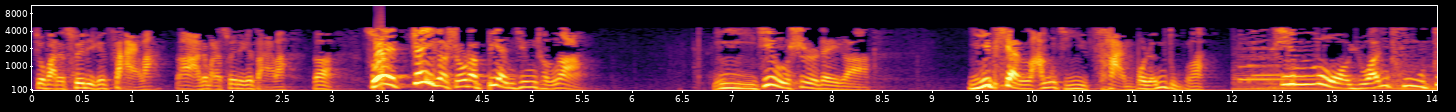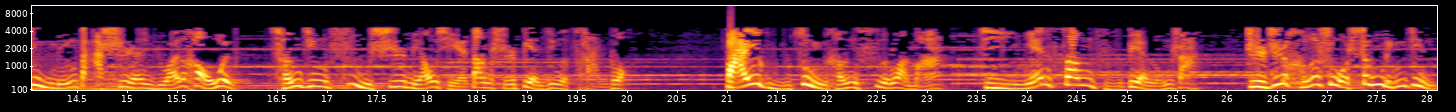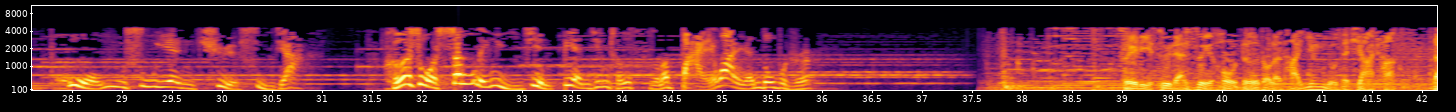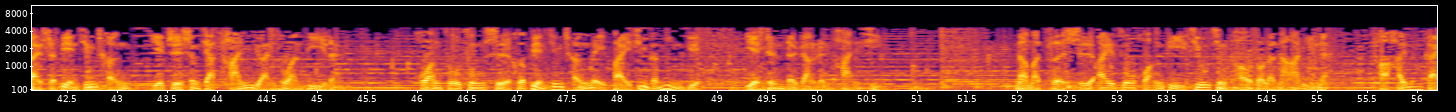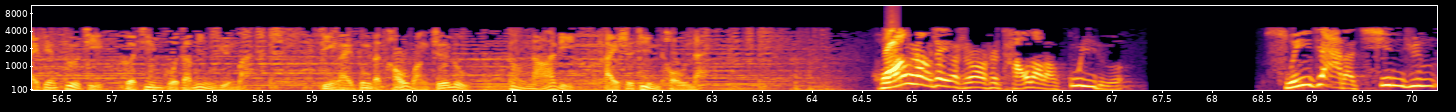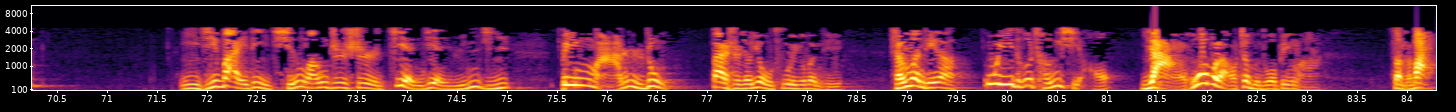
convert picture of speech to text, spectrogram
就把这崔立给宰了啊！就把这崔立给宰了，是吧？所以这个时候的汴京城啊，已经是这个一片狼藉、惨不忍睹了。金末元初，著名大诗人元好问曾经赋诗描写当时汴京的惨状。白骨纵横似乱麻，几年桑梓变龙沙。只知和硕生灵尽，破屋疏烟却数家。和硕生灵已尽，汴京城死了百万人都不止。嘴里虽然最后得到了他应有的下场，但是汴京城也只剩下残垣断壁了。皇族宗室和汴京城内百姓的命运，也真的让人叹息。那么此时哀宗皇帝究竟逃到了哪里呢？他还能改变自己和金国的命运吗？金哀宗的逃亡之路到哪里才是尽头呢？皇上这个时候是逃到了归德，随驾的亲军以及外地秦王之师渐渐云集，兵马日众。但是就又出了一个问题，什么问题呢？归德城小，养活不了这么多兵马，怎么办？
